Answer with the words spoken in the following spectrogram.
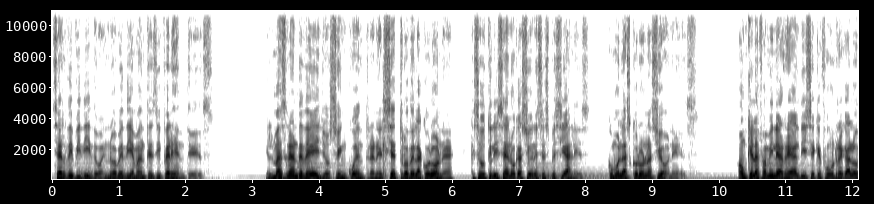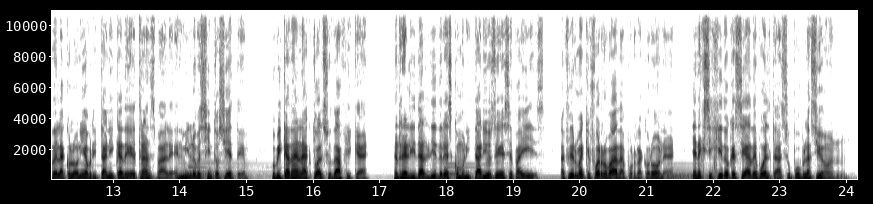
ser dividido en nueve diamantes diferentes. El más grande de ellos se encuentra en el cetro de la corona, que se utiliza en ocasiones especiales, como las coronaciones. Aunque la familia real dice que fue un regalo de la colonia británica de Transvaal en 1907, ubicada en la actual Sudáfrica, en realidad líderes comunitarios de ese país afirman que fue robada por la corona y han exigido que sea devuelta a su población.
